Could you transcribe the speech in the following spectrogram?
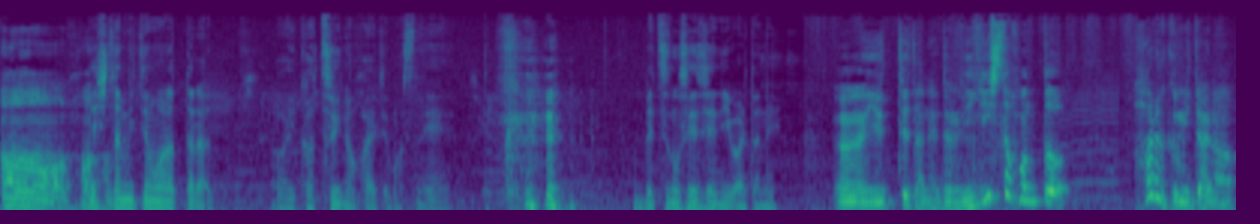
ああはいはい。で下見てもらったら「あいかついの生えてますね」って別の先生に言われたね。うん言ってたね。でも右下ほんとハルクみたいな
